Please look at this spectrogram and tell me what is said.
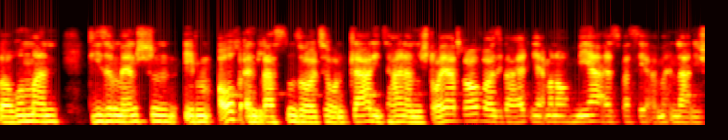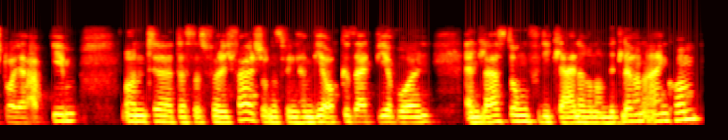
warum man diese Menschen eben auch entlasten sollte. Und klar, die zahlen eine Steuer drauf, aber sie behalten ja immer noch mehr, als was sie am Ende an die Steuer abgeben. Und äh, das ist völlig falsch. Und deswegen haben wir auch gesagt, wir wollen Entlastungen für die kleineren und mittleren Einkommen.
